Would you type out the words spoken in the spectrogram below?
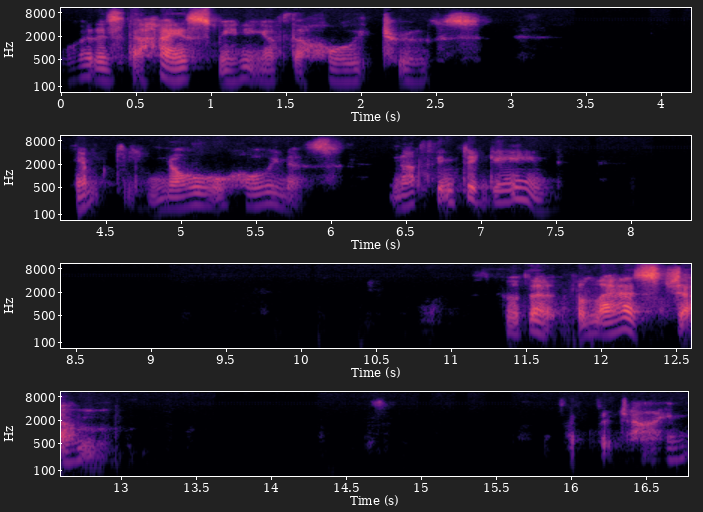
What is the highest meaning of the holy truths? Empty, no holiness, nothing to gain. So the, the last um, the time.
